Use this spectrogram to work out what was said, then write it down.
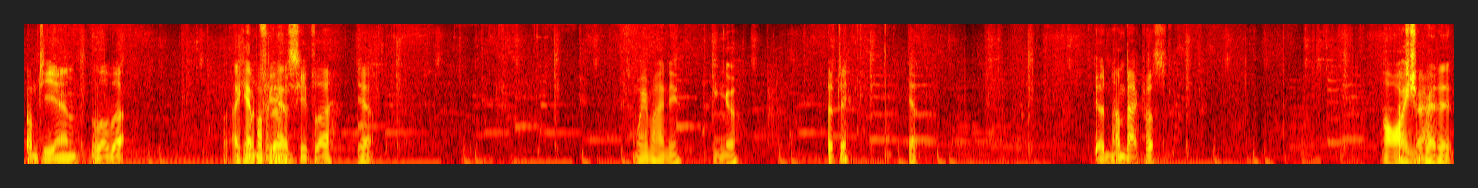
Bumped you in a little bit. I can't bump for you the in. risky play. I'm waiting behind you. You can go. 50? Yep. Good. I'm back post. Oh, Nice you read it.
